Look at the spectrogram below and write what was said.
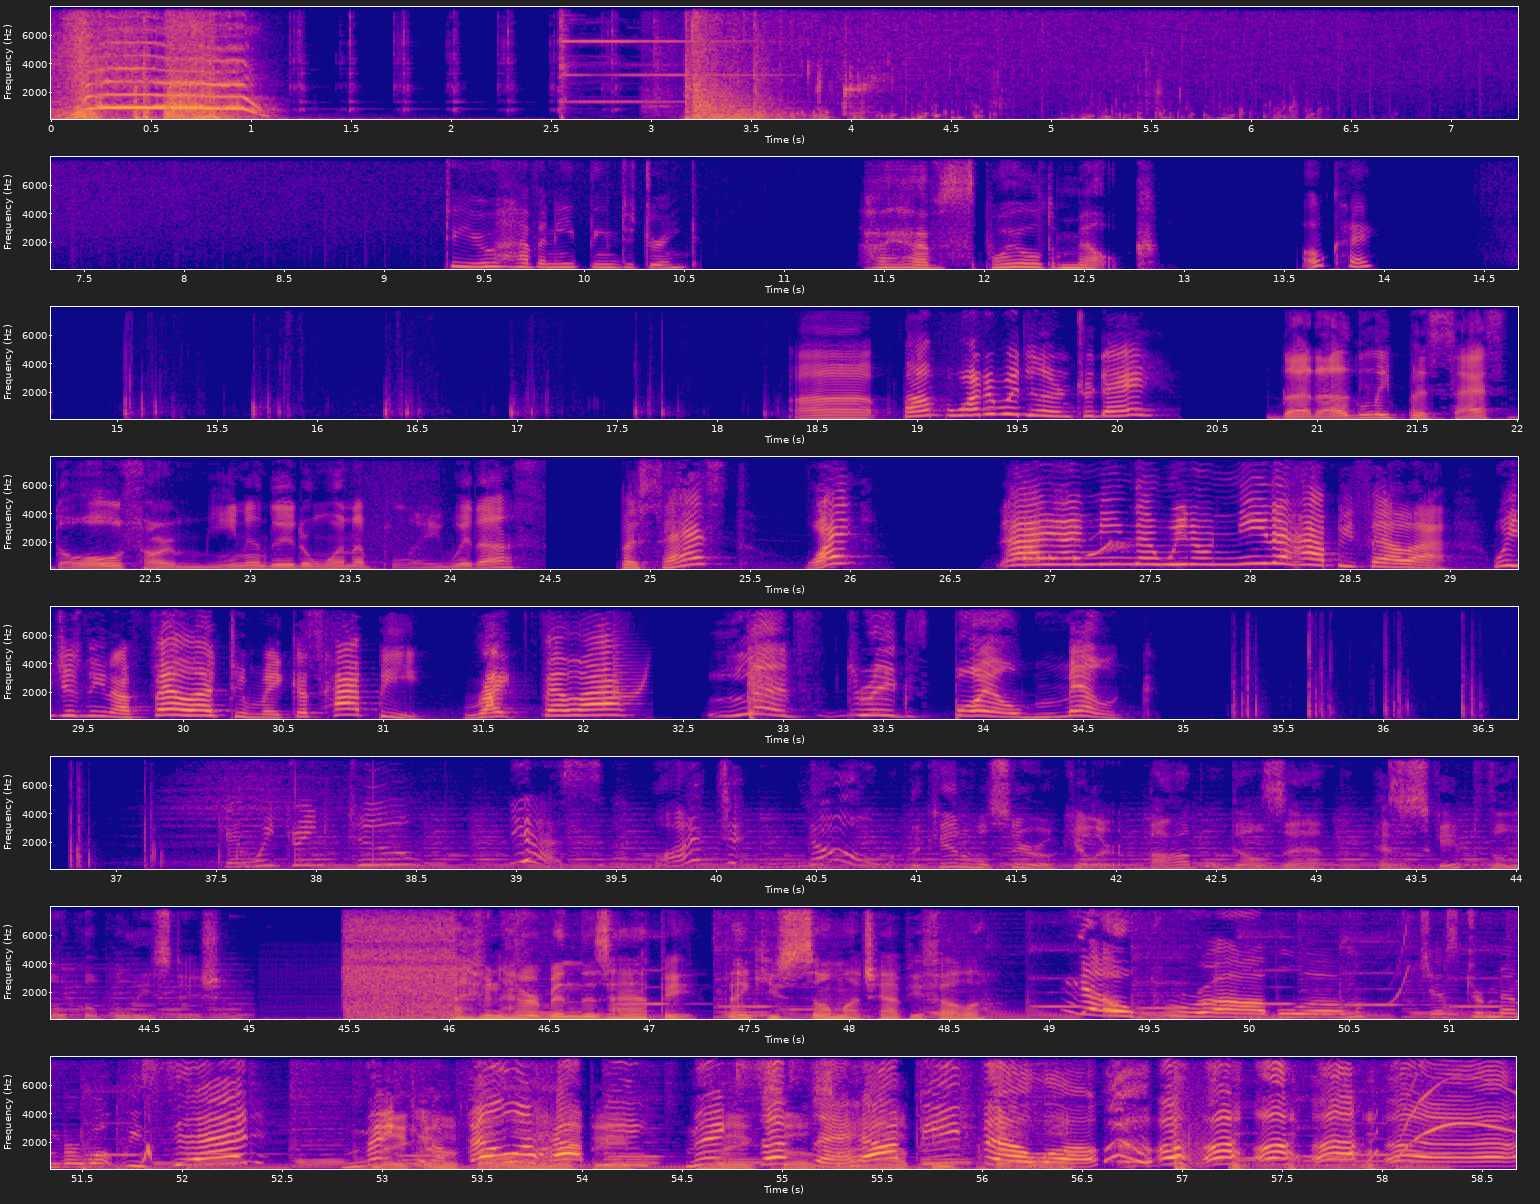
Do you have anything to drink? I have spoiled milk. Okay. Uh, Pump, what did we learn today? That ugly possessed dolls are mean and they don't want to play with us? Possessed? What? I, I mean that we don't need a happy fella. We just need a fella to make us happy. Right, fella? Let's drink spoiled milk. Can we drink too? Yes! What? No! The cannibal serial killer, Bob Velseb, has escaped the local police station. I've never been this happy. Thank you so much, happy fella. No problem. Just remember what we said? Making Making a fella fella happy happy makes makes us a happy happy fella.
